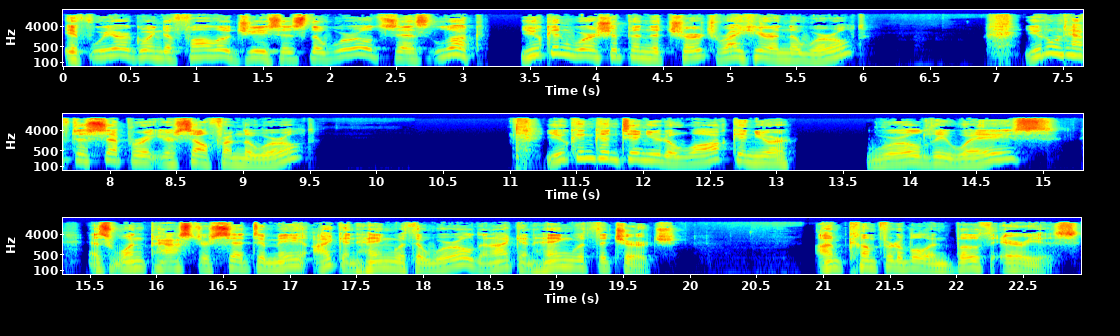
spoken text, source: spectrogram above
If we are going to follow Jesus, the world says, look, you can worship in the church right here in the world. You don't have to separate yourself from the world. You can continue to walk in your worldly ways. As one pastor said to me, I can hang with the world and I can hang with the church. I'm comfortable in both areas.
